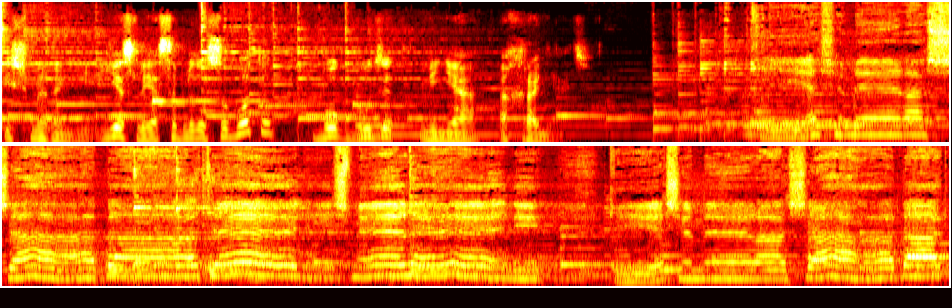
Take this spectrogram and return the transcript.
ишмерени». Если я соблюду субботу, Бог будет меня охранять. כי אשמר השבת אל ישמרני כי אשמר השבת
